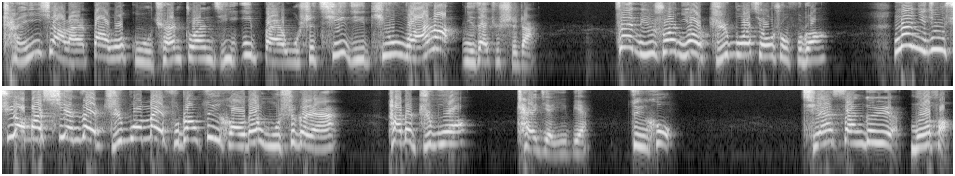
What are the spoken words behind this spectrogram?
沉下来，把我股权专辑一百五十七集听完了，你再去实战。再比如说，你要直播销售服装，那你就需要把现在直播卖服装最好的五十个人，他的直播拆解一遍。最后，前三个月模仿，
